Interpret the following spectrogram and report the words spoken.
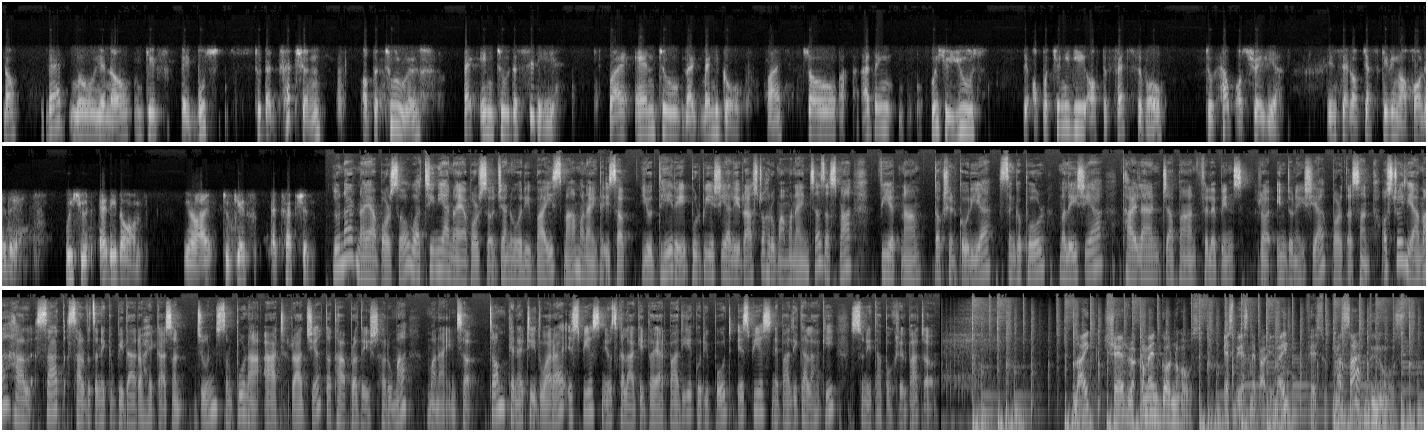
you know, that will, you know, give a boost to the attraction of the tourists back into the city, right? And to like Bendigo, right? So I think we should use the opportunity of the festival to help Australia instead of just giving a holiday. We should add it on, you know, right, to give attraction. Lunar नयाँ वर्ष वा चिनिया नयाँ वर्ष जनवरी बाइसमा मनाइँदैछ यो धेरै पूर्वी एसियाली राष्ट्रहरूमा मनाइन्छ जसमा भियतनाम दक्षिण Korea Singapore Malaysia Thailand Japan Philippines र इन्डोनेसिया पर्दछन् अस्ट्रेलियामा हाल सात सार्वजनिक विदा रहेका छन् जुन सम्पूर्ण आठ राज्य तथा प्रदेशहरूमा मनाइन्छ टम केनेटीद्वारा एसपीएस न्युजका लागि तयार पारिएको रिपोर्ट एसपीएस नेपालीका लागि सुनिता पोखरेलबाट। लाइक र कमेन्ट गर्नुहोस्। एसपिएस नेपालीलाई फेसबुकमा साथ दिनुहोस्।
